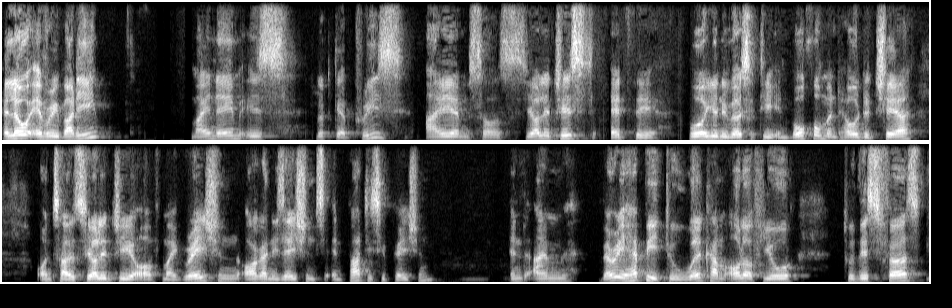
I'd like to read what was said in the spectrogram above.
Hello, everybody. My name is Ludger Pries. I am sociologist at the Ruhr University in Bochum and hold a chair on sociology of migration, organizations, and participation. And I'm very happy to welcome all of you to this first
